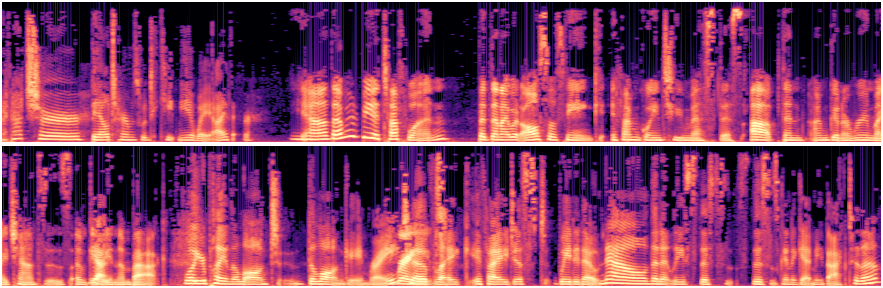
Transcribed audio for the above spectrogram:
I'm not sure bail terms would keep me away either. Yeah, that would be a tough one. But then I would also think if I'm going to mess this up, then I'm going to ruin my chances of Yeah. getting them back. Well, you're playing the long t- the long game, right? Right. Of like if I just wait it out now, then at least this this is going to get me back to them.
